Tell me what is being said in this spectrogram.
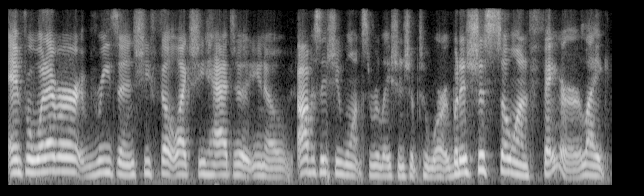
And for whatever reason, she felt like she had to, you know, obviously she wants the relationship to work, but it's just so unfair. Like,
